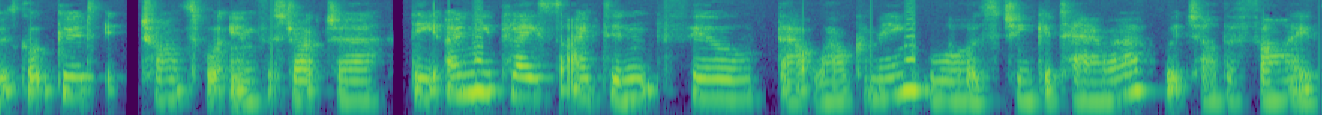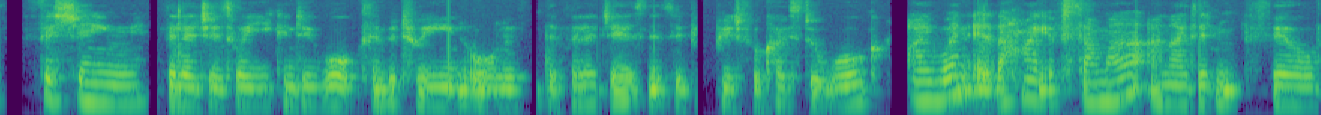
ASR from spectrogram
it's got good transport infrastructure. The only place I didn't feel that welcoming was Cinque Terre, which are the five fishing villages where you can do walks in between all of the villages. And it's a beautiful coastal walk. I went at the height of summer and I didn't feel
